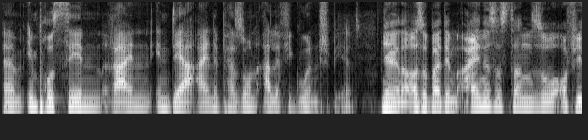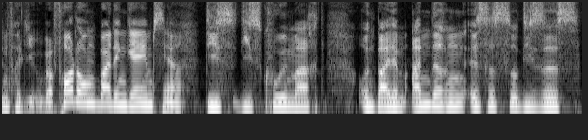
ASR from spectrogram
ähm, Impro-Szenen rein, in der eine Person alle Figuren spielt. Ja, genau. Also bei dem einen ist es dann so auf jeden Fall die Überforderung bei den Games, Ja. die es cool macht. Und bei dem anderen ist es so dieses,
